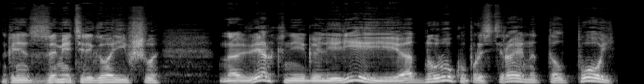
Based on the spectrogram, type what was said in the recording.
Наконец заметили говорившего. На верхней галерее, одну руку простирая над толпой,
